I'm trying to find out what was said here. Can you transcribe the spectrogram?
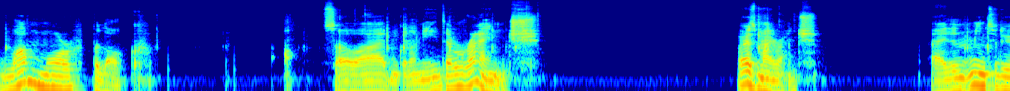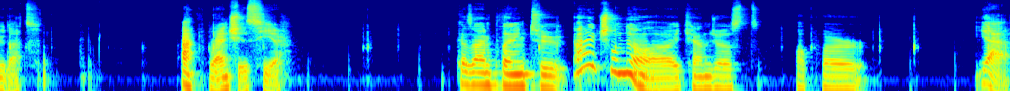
in one more block. So I'm gonna need a wrench. Where's my wrench? I didn't mean to do that. Ah, wrench is here because I'm planning to... Actually, no, I can just upper... Yeah.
